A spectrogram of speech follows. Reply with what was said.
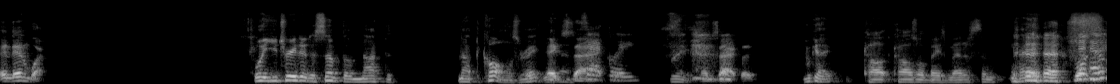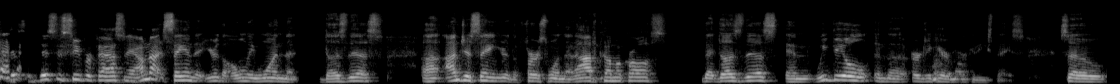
and then what? Well, you treated a symptom, not the not the cause, right? Exactly. Right. Exactly. Okay. Causal based medicine. well, this, this, is super fascinating. I'm not saying that you're the only one that does this. Uh, I'm just saying you're the first one that I've come across that does this, and we deal in the urgent care marketing space. So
